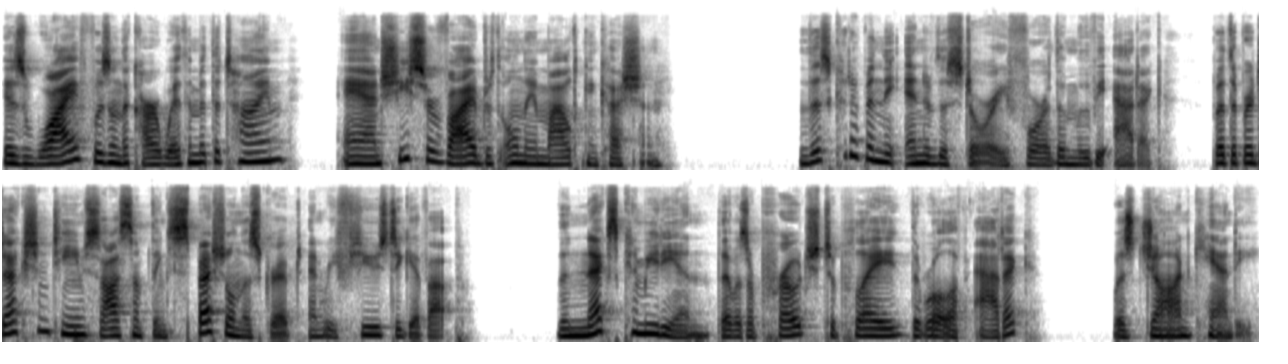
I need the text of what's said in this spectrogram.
His wife was in the car with him at the time, and she survived with only a mild concussion. This could have been the end of the story for the movie Atuk, but the production team saw something special in the script and refused to give up. The next comedian that was approached to play the role of Atuk was John Candy.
